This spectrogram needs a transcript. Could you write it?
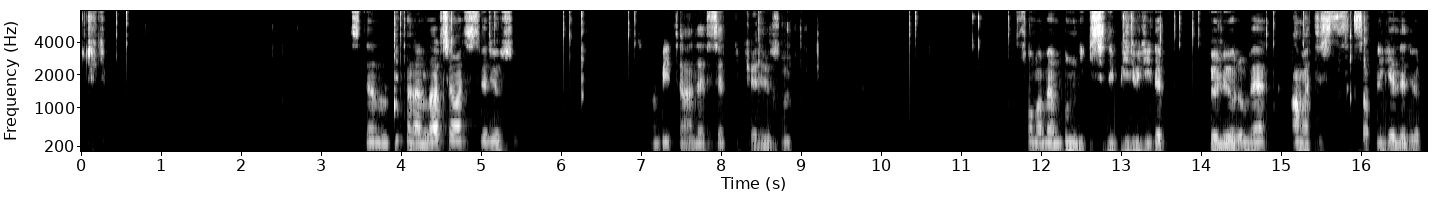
çekip. Ametistten bir tane large ametist veriyorsun. Sonra bir tane de saplik veriyorsun. Sonra ben bunun ikisini birbiriyle bölüyorum ve ametist saplik elde ediyorum.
